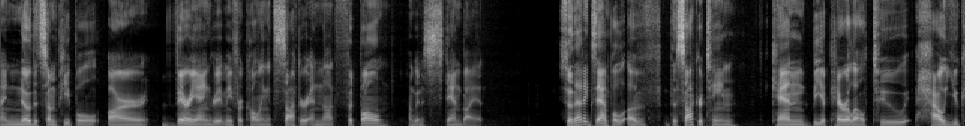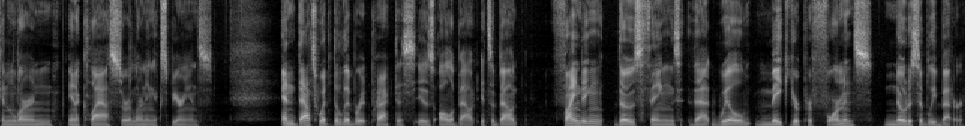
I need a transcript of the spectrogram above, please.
I know that some people are very angry at me for calling it soccer and not football. I'm going to stand by it. So, that example of the soccer team can be a parallel to how you can learn in a class or a learning experience. And that's what deliberate practice is all about. It's about finding those things that will make your performance noticeably better,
